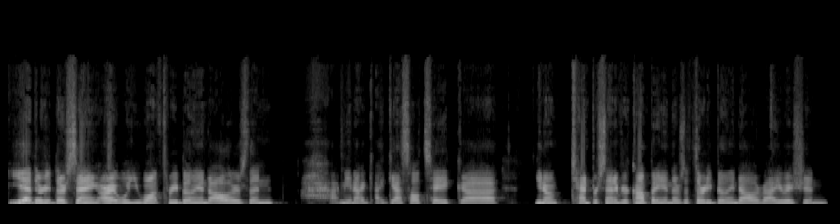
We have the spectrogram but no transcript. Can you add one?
Yeah, they're they're saying, all right, well, you want three billion dollars, then I mean, I, I guess I'll take uh, you know ten percent of your company, and there's a thirty billion dollar valuation,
